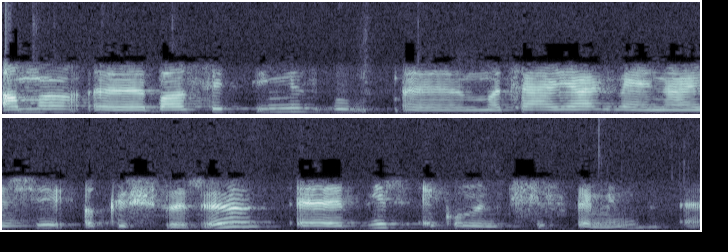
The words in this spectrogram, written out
Ama e, bahsettiğimiz bu e, materyal ve enerji akışları e, bir ekonomik sistemin e,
